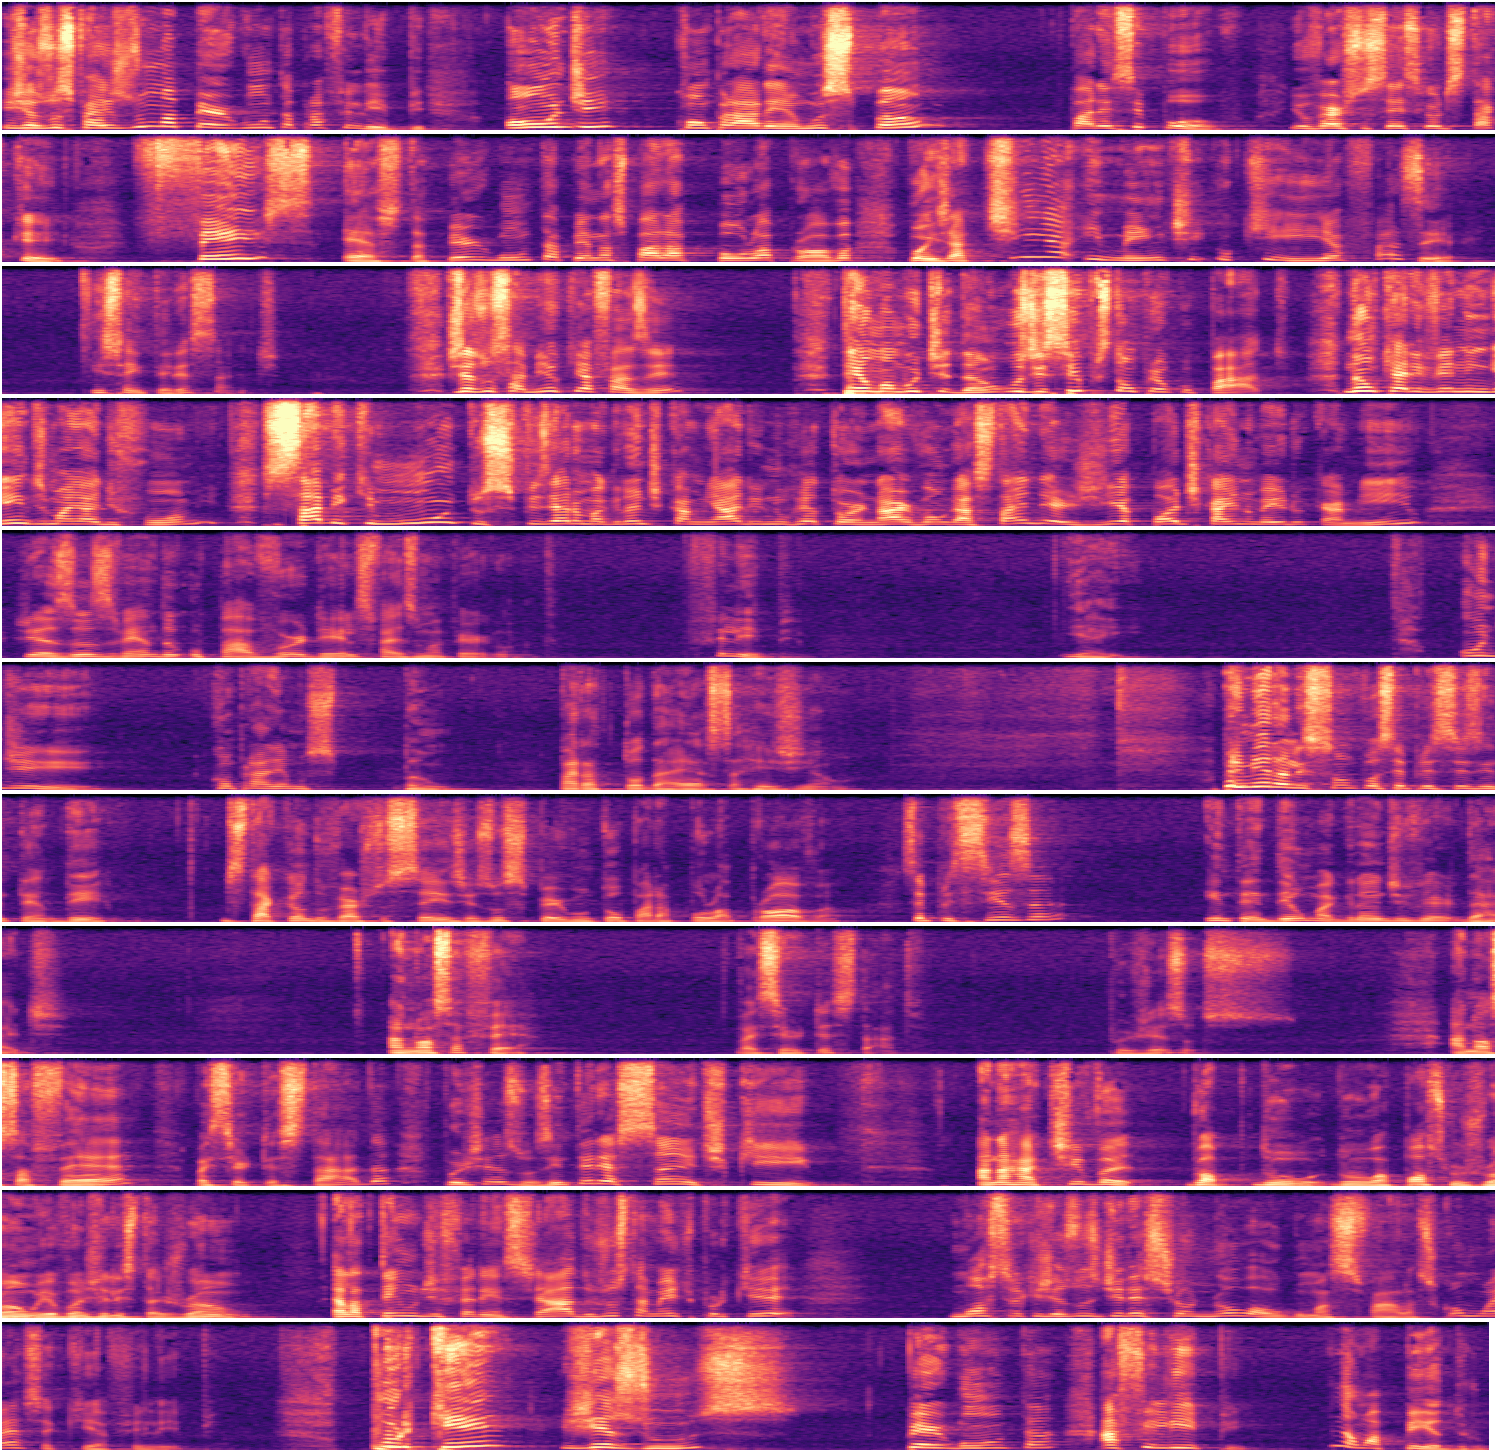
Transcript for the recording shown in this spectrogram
E Jesus faz uma pergunta para Filipe: Onde compraremos pão para esse povo? E o verso 6 que eu destaquei. Fez esta pergunta apenas para pô-lo à prova, pois já tinha em mente o que ia fazer. Isso é interessante. Jesus sabia o que ia fazer, tem uma multidão, os discípulos estão preocupados, não querem ver ninguém desmaiar de fome, sabe que muitos fizeram uma grande caminhada e no retornar vão gastar energia, pode cair no meio do caminho. Jesus, vendo o pavor deles, faz uma pergunta: Felipe, e aí? Onde compraremos pão para toda essa região? A primeira lição que você precisa entender destacando o verso 6, Jesus perguntou para pô-lo à prova, você precisa entender uma grande verdade. A nossa fé vai ser testada por Jesus. A nossa fé vai ser testada por Jesus. Interessante que a narrativa do, do, do apóstolo João e evangelista João, ela tem um diferenciado justamente porque mostra que Jesus direcionou algumas falas, como essa aqui a Filipe. Por que Jesus pergunta a Filipe, não a Pedro?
